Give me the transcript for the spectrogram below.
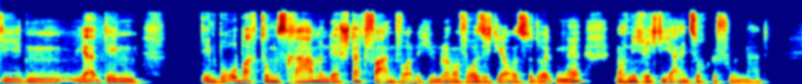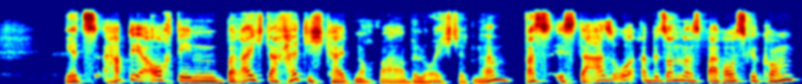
den, ja, den den Beobachtungsrahmen der Stadtverantwortlichen, um da mal vorsichtig auszudrücken, ne, noch nicht richtig Einzug gefunden hat. Jetzt habt ihr auch den Bereich Nachhaltigkeit nochmal beleuchtet. Ne? Was ist da so besonders bei rausgekommen?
